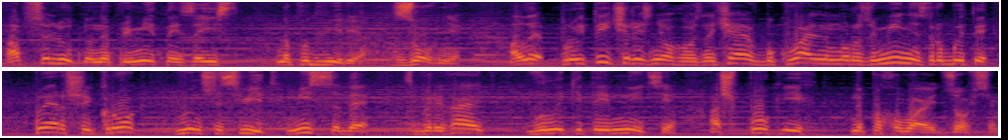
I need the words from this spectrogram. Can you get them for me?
абсолютно непримітний заїзд на подвір'я зовні. Але пройти через нього означає в буквальному розумінні зробити перший крок в інший світ, місце, де зберігають великі таємниці, аж поки їх не поховають зовсім.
